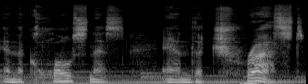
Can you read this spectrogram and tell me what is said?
and the closeness and the trust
